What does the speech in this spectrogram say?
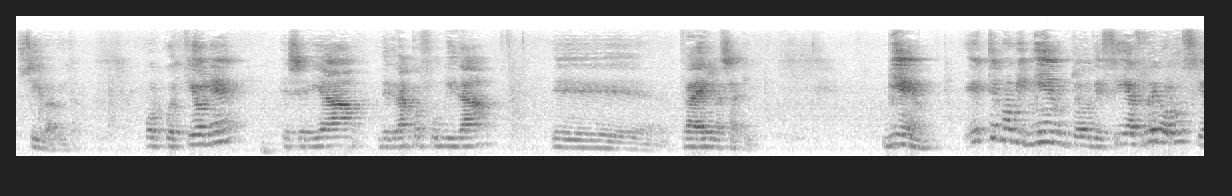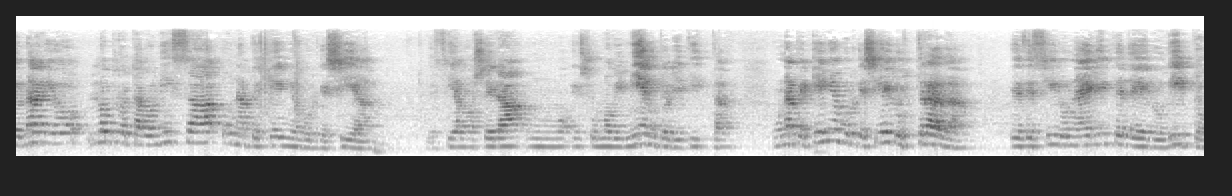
sí lo ha habido. Por cuestiones que sería de gran profundidad eh, traerlas aquí. Bien, este movimiento, decía, revolucionario, lo protagoniza una pequeña burguesía. Decíamos, era es un movimiento elitista. Una pequeña burguesía ilustrada, es decir, una élite de eruditos,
